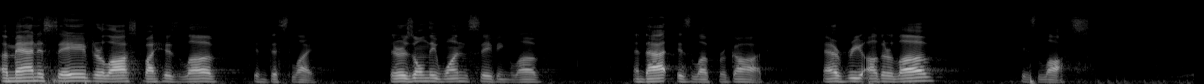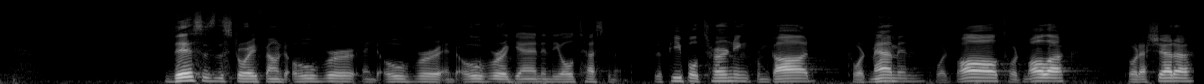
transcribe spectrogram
A man is saved or lost by his love in this life. There is only one saving love, and that is love for God. Every other love is loss. This is the story found over and over and over again in the Old Testament. The people turning from God toward Mammon, toward Baal, toward Moloch, toward Asherah,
